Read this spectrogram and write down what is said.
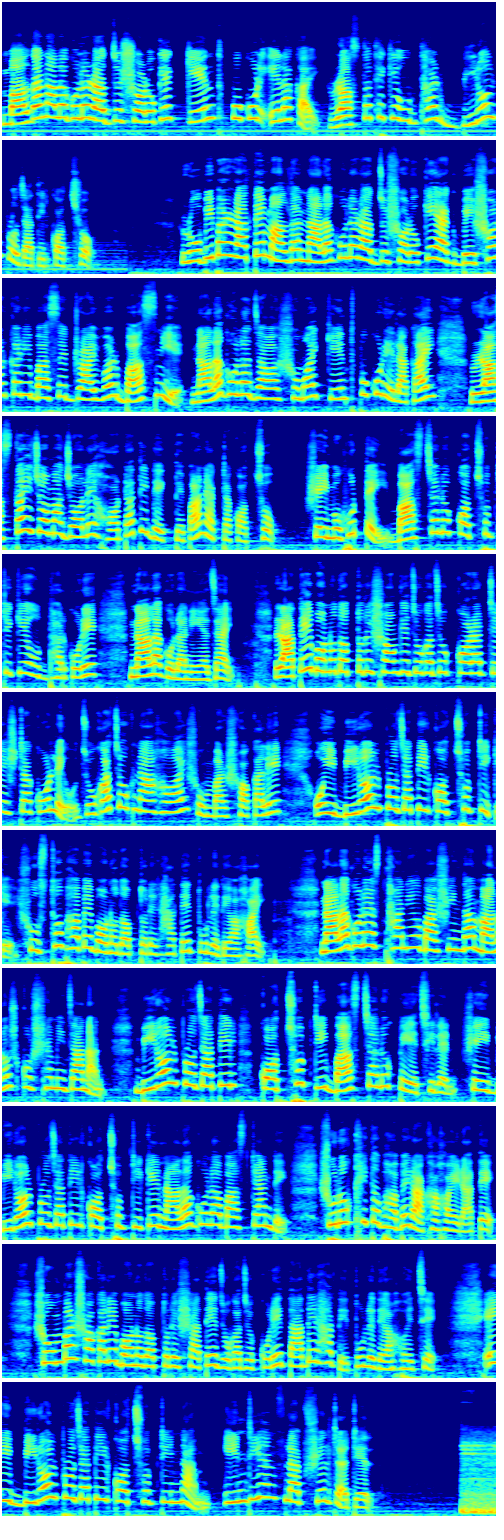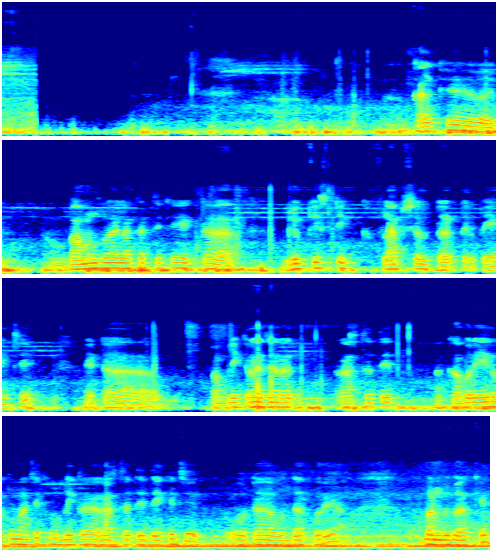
মালদা নালাগোলা রাজ্য সড়কে কেন্দপুকুর এলাকায় রাস্তা থেকে উদ্ধার বিরল প্রজাতির কচ্ছপ। রবিবার রাতে মালদার নালাগোলা রাজ্য সড়কে এক বেসরকারি বাসের ড্রাইভার বাস নিয়ে নালাগোলা যাওয়ার সময় কেন্তপুকুর এলাকায় রাস্তায় জমা জলে হঠাৎই দেখতে পান একটা কচ্ছপ। সেই মুহূর্তেই বাস চালক কচ্ছপটিকে উদ্ধার করে নালাগোলা নিয়ে যায়। রাতেই বন দপ্তরের সঙ্গে যোগাযোগ করার চেষ্টা করলেও যোগাযোগ না হওয়ায় সোমবার সকালে ওই বিরল প্রজাতির কচ্ছপটিকে সুস্থভাবে বন দপ্তরের হাতে তুলে দেওয়া হয়। নালাগোলার স্থানীয় বাসিন্দা মানস গোস্বামী জানান, বিরল প্রজাতির কচ্ছপটি বাস চালক পেয়েছিলেন। সেই বিরল প্রজাতির কচ্ছপটিকে নালাগোলা বাস স্ট্যান্ডে সুরক্ষিতভাবে রাখা হয় রাতে। সোমবার সকালে বন দপ্তরের সাথে যোগাযোগ করে তাদের হাতে তুলে দেওয়া হয়েছে। এই বিরল প্রজাতির কচ্ছপটির নাম ইন্ডিয়ান ফ্ল্যাপশেল টার্টেল। কালকে বামনগোলা এলাকা থেকে একটা লিউকিস্টিক ফ্ল্যাপশেল টার্টেল পেয়েছে। এটা পাবলিকরা যারা রাস্তাতে খবরে এরকম আছে পাবলিকরা রাস্তাতে দেখেছে। ওটা উদ্ধার করে বন বিভাগকে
